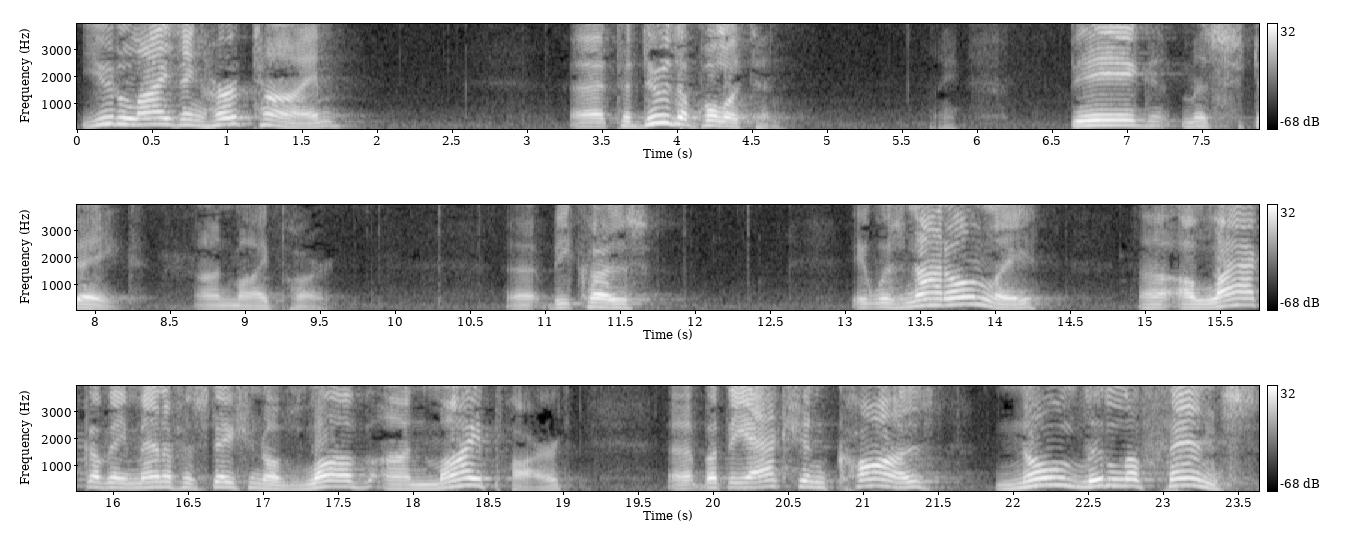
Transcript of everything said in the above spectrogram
utilizing her time uh, to do the bulletin. Big mistake on my part. Uh, because it was not only uh, a lack of a manifestation of love on my part, uh, but the action caused no little offense.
